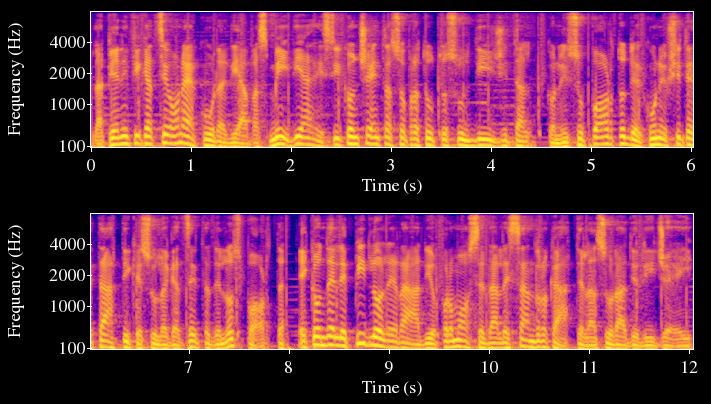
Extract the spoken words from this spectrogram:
La pianificazione è a cura di Avas Media e si concentra soprattutto sul digital, con il supporto di alcune uscite tattiche sulla Gazzetta dello Sport e con delle pillole radio promosse da Alessandro Cattelan su Radio DJ.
